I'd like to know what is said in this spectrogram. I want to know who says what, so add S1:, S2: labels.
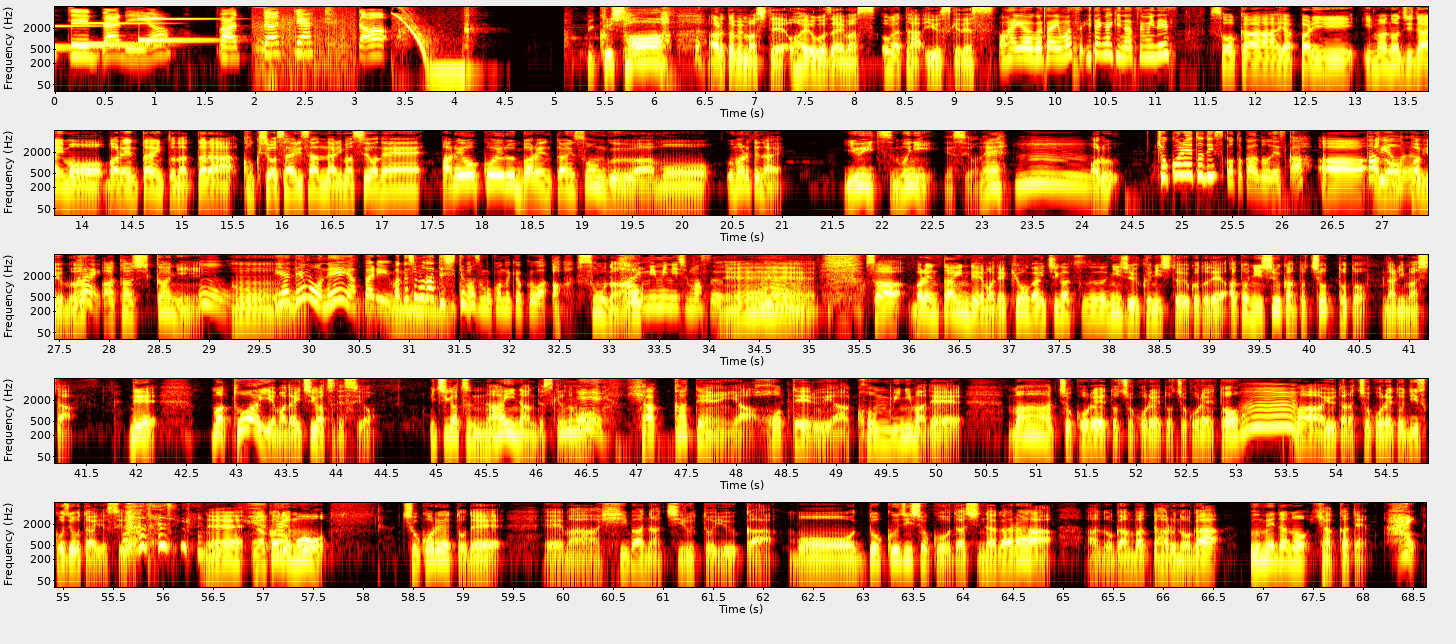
S1: ラリオポッドキャスト。
S2: びっくりした。改めましておはようございます。尾形祐介です。
S3: おはようございます。板垣夏美です。
S2: そうか。やっぱり今の時代もバレンタインとなったら国生さゆりさんになりますよね。あれを超えるバレンタインソングはもう生まれてない。唯一無二ですよね。
S3: うん。
S2: ある？
S3: チョコレートディスコとかはどうですか？
S2: あーあ
S3: Perfume？
S2: のパフューム、
S3: はい。
S2: あ確かに、
S3: うん。
S2: うん。
S3: いやでもねやっぱり私もだって知ってますもんこの曲は。
S2: あそうなの、
S3: はい耳にします。
S2: ねえ、さあバレンタインデーまで今日が1月29日ということであと2週間とちょっととなりました。でまあとはいえまだ1月ですよ。1月ないなんですけれども、
S3: ねえ。
S2: 百貨店やホテルやコンビニまでまあチョコレートチョコレートチョコレート、
S3: うん
S2: まあ言うたらチョコレートディスコ状態ですよ。ね中でも、チョコレートで、えーまあ火花散るというかもう独自色を出しながらあの頑張ってはるのが梅田の百貨店。
S3: はい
